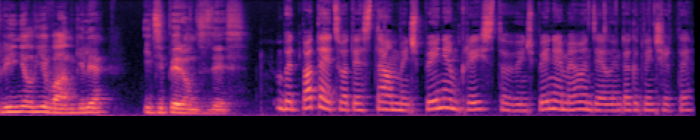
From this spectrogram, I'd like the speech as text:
принял Евангелие, и теперь он здесь. Bet pateicoties tam, viņš pieņēma Kristu, viņš pieņēma evaņģēliju, un tagad viņš ir te.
